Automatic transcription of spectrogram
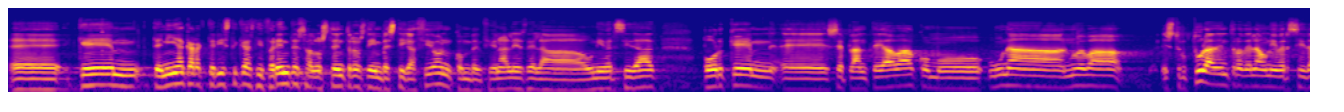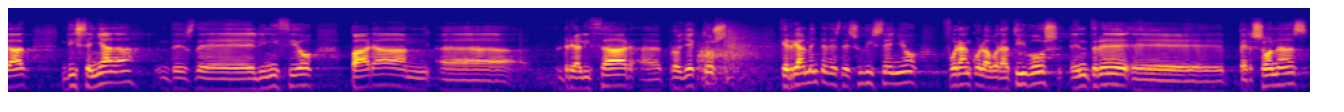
eh, que mm, tenía características diferentes a los centros de investigación convencionales de la universidad porque mm, eh, se planteaba como una nueva estructura dentro de la universidad diseñada desde el inicio para mm, eh, realizar proyectos que realmente desde su diseño fueran colaborativos entre eh, personas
